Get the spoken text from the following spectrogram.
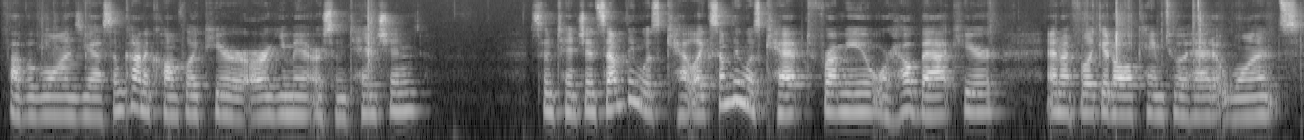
Five of Wands, yeah, some kind of conflict here or argument or some tension. Some tension. Something was kept, like something was kept from you or held back here and I feel like it all came to a head at once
